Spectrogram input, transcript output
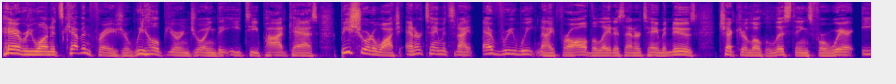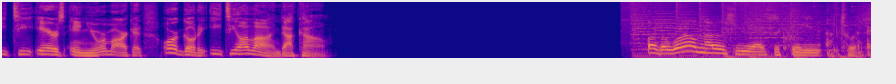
Hey everyone, it's Kevin Frazier. We hope you're enjoying the ET podcast. Be sure to watch Entertainment Tonight every weeknight for all the latest entertainment news. Check your local listings for where ET airs in your market or go to etonline.com. Well, the world knows me as the queen of Twitter.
